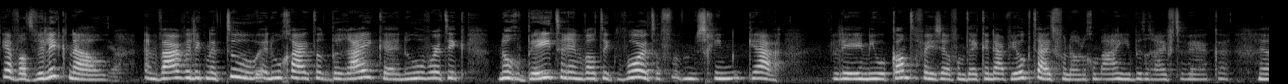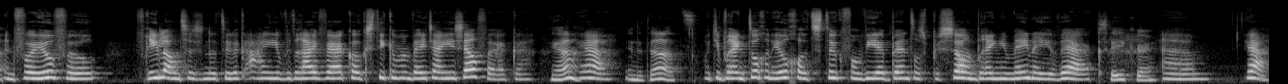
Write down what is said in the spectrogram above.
Ja, wat wil ik nou? Ja. En waar wil ik naartoe? En hoe ga ik dat bereiken? En hoe word ik nog beter in wat ik word? Of misschien, ja, leer je nieuwe kanten van jezelf ontdekken. En daar heb je ook tijd voor nodig om aan je bedrijf te werken. Ja. En voor heel veel freelancers is natuurlijk aan je bedrijf werken ook stiekem een beetje aan jezelf werken. ja, Ja, inderdaad. want je brengt toch een heel groot stuk van wie je bent als persoon, breng je mee naar je werk. Zeker. Ehm, ja,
